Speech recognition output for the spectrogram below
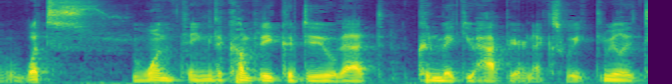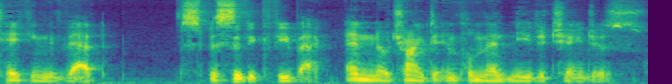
What's one thing the company could do that could make you happier next week? Really taking that specific feedback and you know, trying to implement needed changes.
